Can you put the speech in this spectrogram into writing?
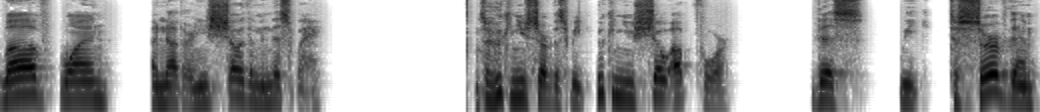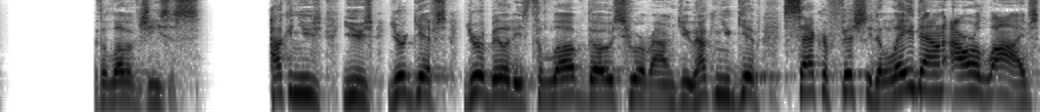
love one another. And he showed them in this way. And so, who can you serve this week? Who can you show up for? This week to serve them with the love of Jesus? How can you use your gifts, your abilities to love those who are around you? How can you give sacrificially to lay down our lives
